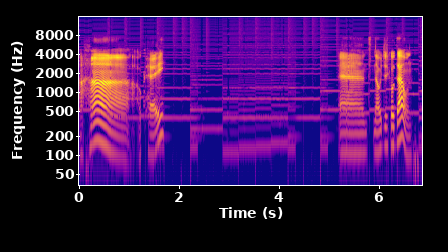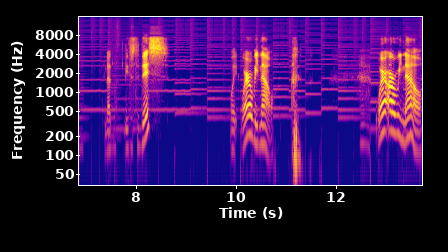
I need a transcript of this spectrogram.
Aha! Okay. And now we just go down. And that leads us to this? Wait, where are we now? where are we now?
